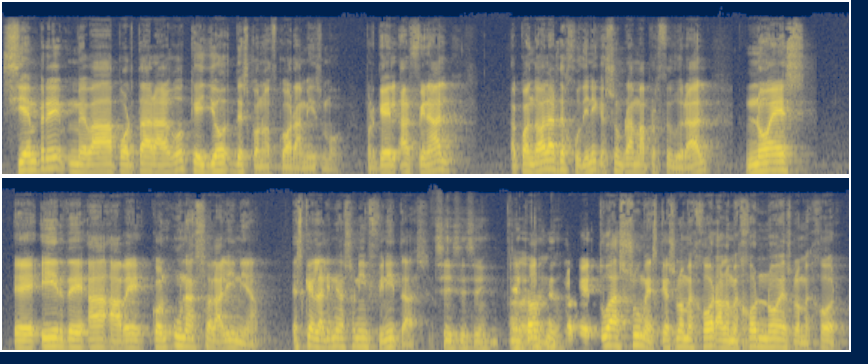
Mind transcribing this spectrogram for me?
siempre me va a aportar algo que yo desconozco ahora mismo. Porque al final, cuando hablas de Houdini, que es un programa procedural, no es eh, ir de A a B con una sola línea. Es que las líneas son infinitas. Sí, sí, sí. Entonces, lo que tú asumes que es lo mejor, a lo mejor no es lo mejor.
